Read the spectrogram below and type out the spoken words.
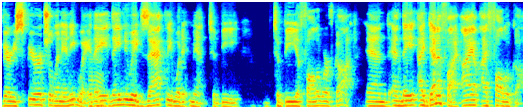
very spiritual in any way, they they knew exactly what it meant to be to be a follower of God, and and they identify "I I follow God."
